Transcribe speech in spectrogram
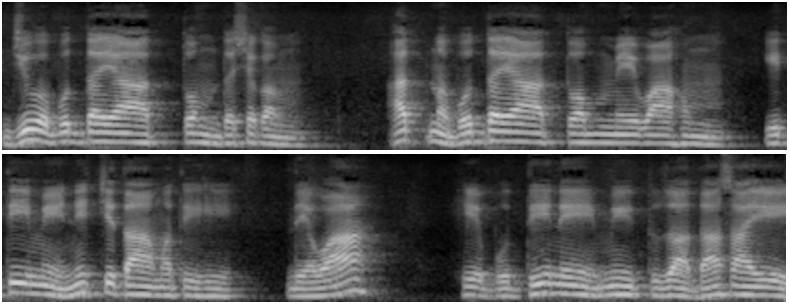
जीवबुद्धया त्वं दशकम आत्मबुद्धया त्वमेवाहम इति मे निश्चिता मती देवा हे बुद्धीने मी तुझा दास आहे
